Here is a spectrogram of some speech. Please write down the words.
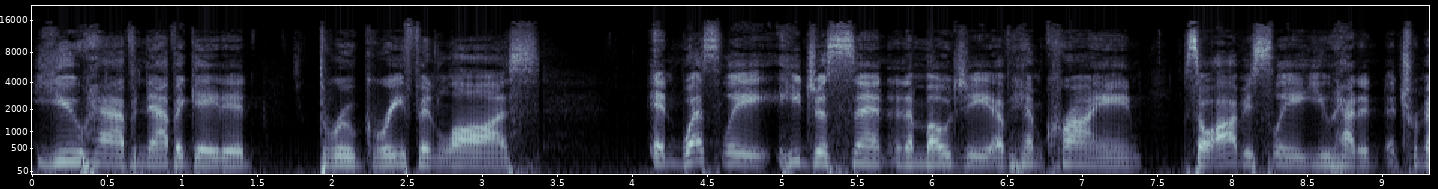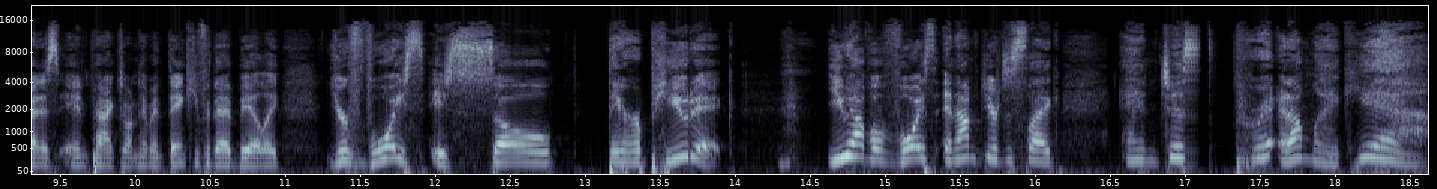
you have navigated through grief and loss, and Wesley, he just sent an emoji of him crying. So obviously, you had a, a, tremendous impact on him, and thank you for that, Bailey. Your voice is so therapeutic. You have a voice, and I'm you're just like, and just pray, and I'm like, yeah,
